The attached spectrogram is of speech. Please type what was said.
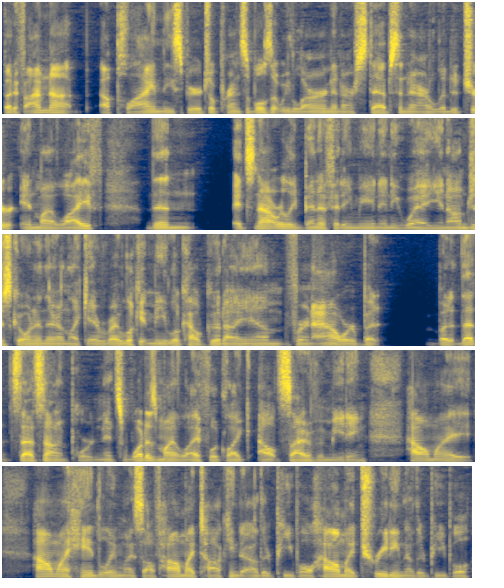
But if I'm not applying these spiritual principles that we learn in our steps and in our literature in my life, then it's not really benefiting me in any way. You know, I'm just going in there and like everybody look at me, look how good I am for an hour, but but that's that's not important. It's what does my life look like outside of a meeting? How am i how am i handling myself? How am i talking to other people? How am i treating other people?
